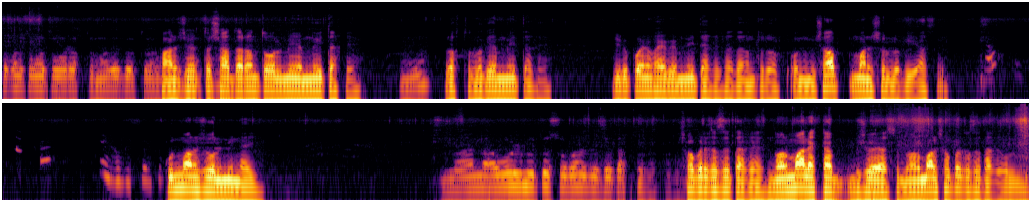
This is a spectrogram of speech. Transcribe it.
তখন তোমার তোমার রক্তের মাঝে ধরতে পারব। মানুষের তো সাধারণত অলমি এমনিই থাকে? রক্ত লগে এমনিই থাকে। জিরো পয়েন্ট ফাইভ এমনিই থাকে সাধারণত অলমি সব মানুষের লগেই আছে। কোন মানুষের অলমি নাই? সবার সবার কাছে থাকে। নর্মাল একটা বিষয় আছে নর্মাল সবার কাছে থাকে অলমি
